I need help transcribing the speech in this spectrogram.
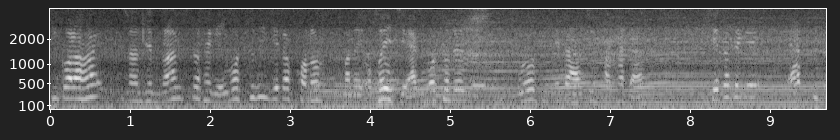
কি করা হয়? না, যে ব্রাঞ্চটা থাকে, এই বছরই যেটা ফলন মানে হয়েছে, এক বছরের গ্রোথ যেটা আছে শাখাটা, সেটা থেকে এক থেকে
